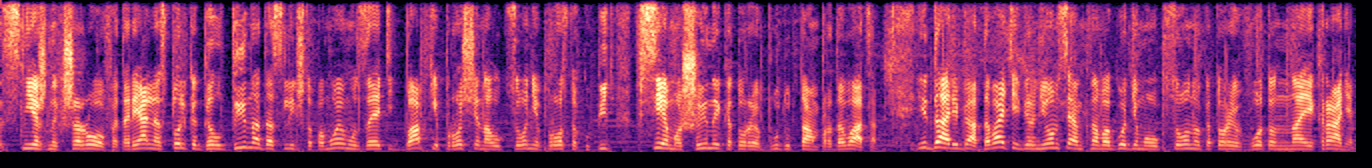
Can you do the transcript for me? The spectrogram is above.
снежных шаров. Это реально столько голды надо слить, что, по-моему, за эти бабки проще на аукционе просто купить все машины, которые будут там продаваться. И да, ребят, давайте вернемся к новогоднему аукциону, который вот он на экране.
